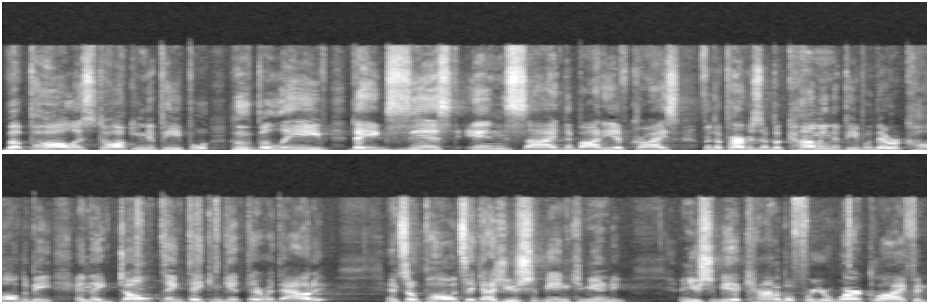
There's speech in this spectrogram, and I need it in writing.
But Paul is talking to people who believe they exist inside the body of Christ for the purpose of becoming the people they were called to be, and they don't think they can get there without it. And so Paul would say, guys, you should be in community, and you should be accountable for your work life and,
